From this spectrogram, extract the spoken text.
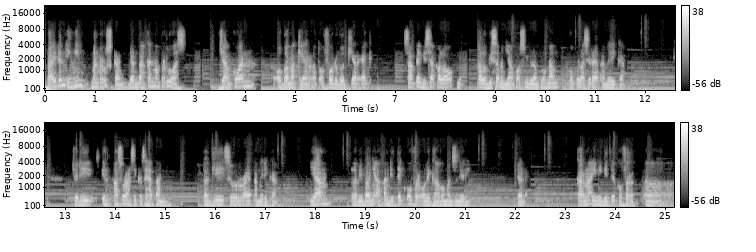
Biden ingin meneruskan dan bahkan memperluas jangkauan Obamacare atau Affordable Care Act sampai bisa kalau kalau bisa menjangkau 96 populasi rakyat Amerika. Jadi asuransi kesehatan bagi seluruh rakyat Amerika yang lebih banyak akan di take over oleh government sendiri. Dan karena ini di take over uh,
